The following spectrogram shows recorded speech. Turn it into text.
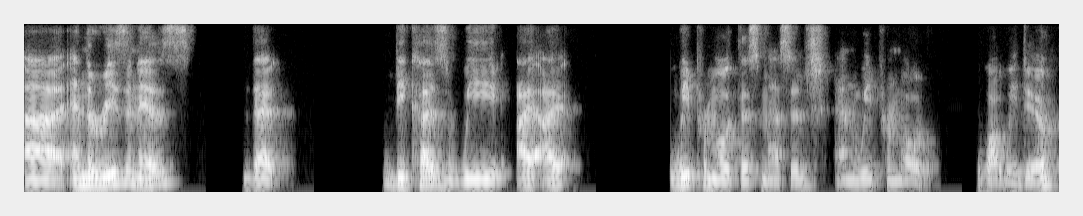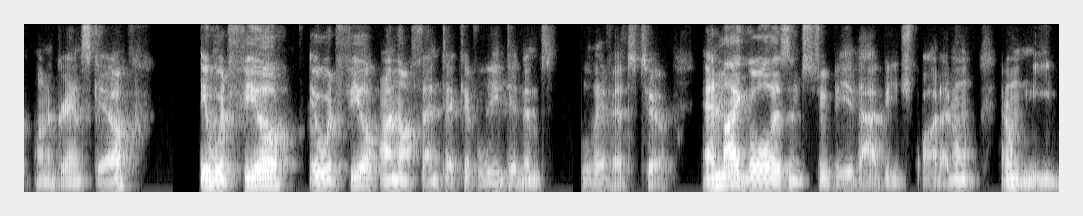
and the reason is that because we I I we promote this message and we promote what we do on a grand scale it would feel it would feel unauthentic if we didn't live it too. And my goal isn't to be that beach bod i don't i don't need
